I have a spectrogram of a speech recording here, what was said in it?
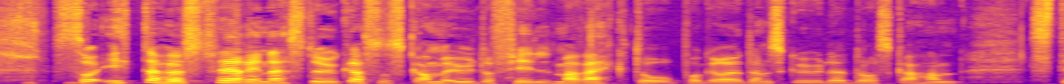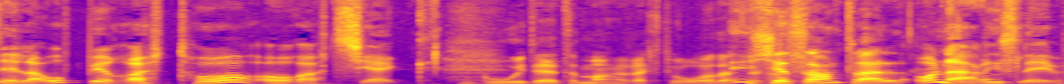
Så etter høstferie neste uke så skal vi ut og filme rektor på Grødem skole. Da skal han stille opp i rødt hår og rødt skjegg. God idé til mange rektorer, dette. Ikke kanskje. sant vel? Og næringsliv.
